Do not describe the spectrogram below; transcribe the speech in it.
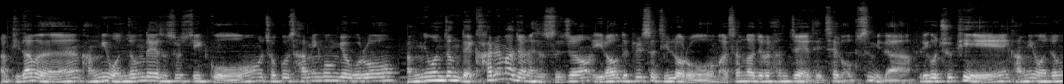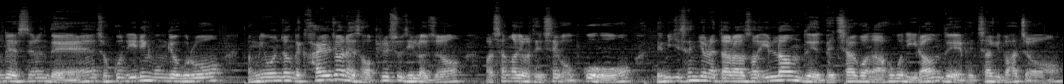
아, 비담은 강리 원정대에서 쓸 수 있고 적군 3인 공격으로 강리 원정대 카르마전에서 쓰죠. 2라운드 필수 딜러로 마찬가지로 현재 대체가 없습니다. 그리고 주피 강리 원정대에 쓰는데 적군 1인 공격으로 강리 원정대 카일전에서 필수 딜러죠. 마찬가지로 대체가 없고 데미지 생존에 따라서 1라운드에 배치하거나 혹은 2라운드에 배치하기도 하죠.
